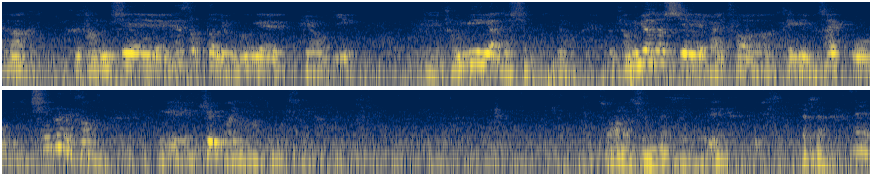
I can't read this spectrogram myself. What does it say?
제가 그, 그 당시에 했었던 연극의 배역이 이제 경비 아저씨였거든요. 그 경비 아저씨의 말투와 되게 유사했고 이제 친근해서 되게 기억이 많이 남았던 것 같습니다. 저 하나 질문해주세요 네. 했어요 네.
